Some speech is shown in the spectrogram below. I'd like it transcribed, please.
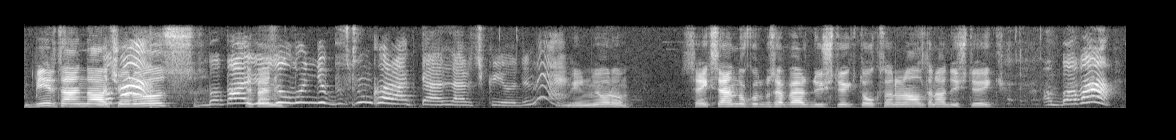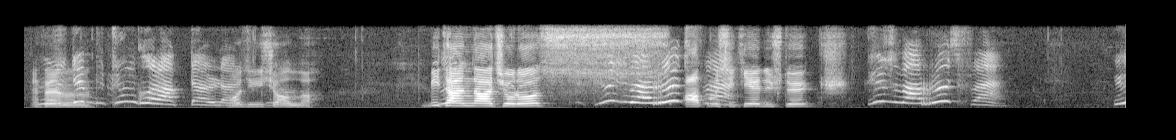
Bir tane daha Baba. açıyoruz. Baba Efendim? yüz olunca bütün karakterler çıkıyor değil mi? Bilmiyorum. 89 bu sefer düştük. 90'ın altına düştük. Ama baba Efendim yüzde hanım? bütün karakterler Hadi inşallah. Bir tane daha açıyoruz. Yüz ver lütfen. 62'ye düştük. Yüz ver lütfen. Yüzü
